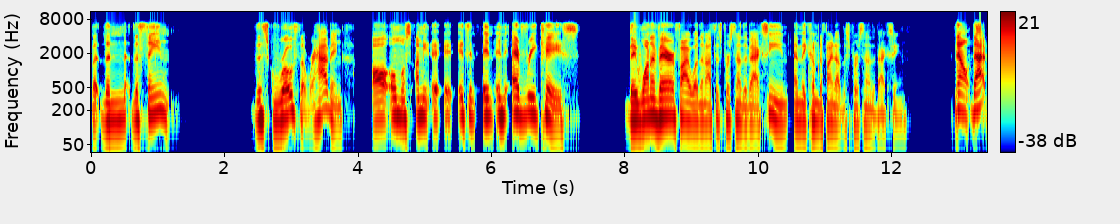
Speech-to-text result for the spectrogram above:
but the the same this growth that we're having all almost i mean it, it's in, in in every case they want to verify whether or not this person had the vaccine and they come to find out this person had the vaccine. Now that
